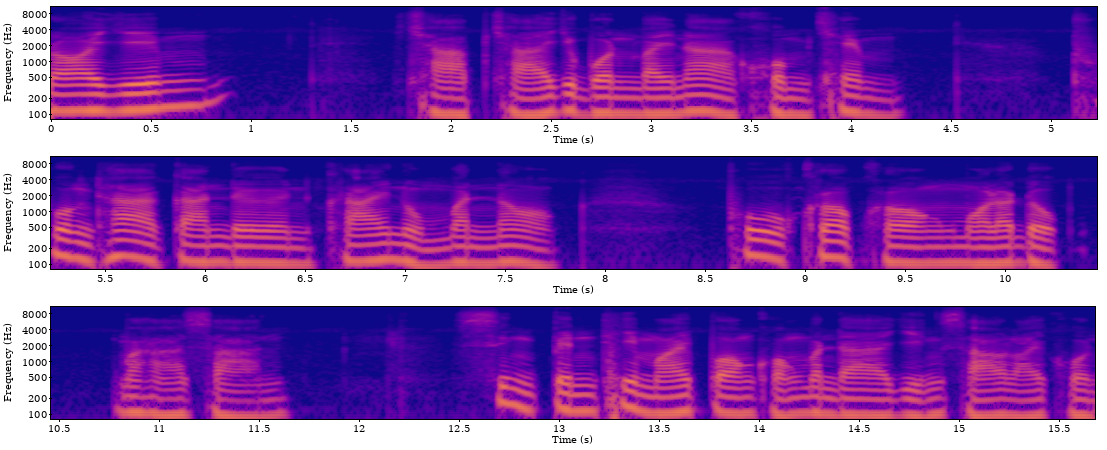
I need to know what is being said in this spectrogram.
รอยยิ้ม ฉาบฉายอยู่บนใบหน้าคมเข้ม ท่วงท่าการเดินคล้ายหนุ่มบ้านนอก ผู้ครอบครองมรดกมหาศาล ซึ่งเป็นที่หมายปองของบรรดาหญิงสาวหลายคน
